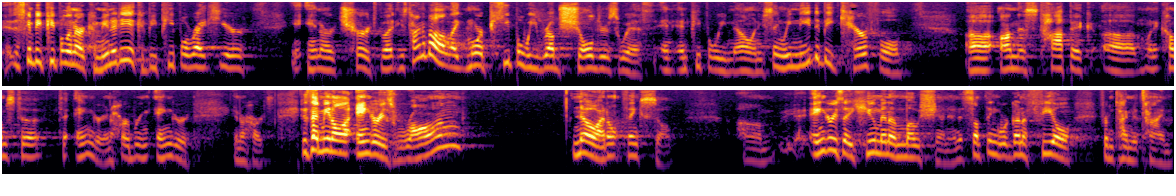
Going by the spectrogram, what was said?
this can be people in our community, it could be people right here in our church. But he's talking about like more people we rub shoulders with and, and people we know. And he's saying we need to be careful uh, on this topic uh, when it comes to, to anger and harboring anger in our hearts. Does that mean all anger is wrong? No, I don't think so. Um, anger is a human emotion, and it's something we're going to feel from time to time.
